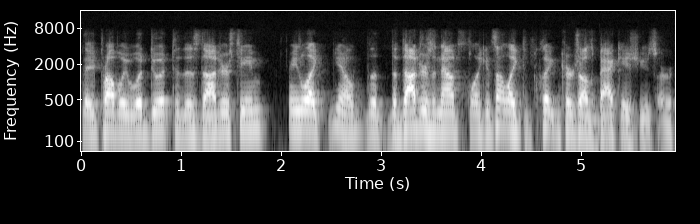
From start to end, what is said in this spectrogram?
they probably would do it to this Dodgers team. I mean, like you know, the, the Dodgers announced like it's not like Clayton Kershaw's back issues are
